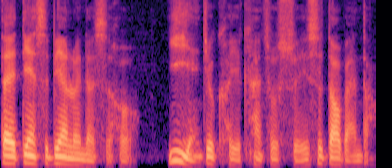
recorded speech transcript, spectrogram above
在电视辩论的时候。一眼就可以看出谁是盗版党。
